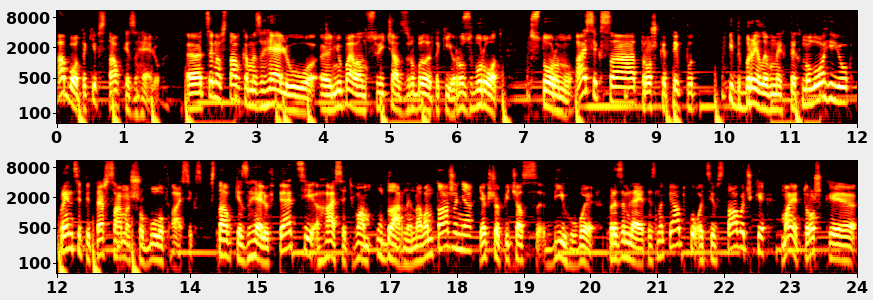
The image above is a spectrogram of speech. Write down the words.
або такі вставки з гелю. Е, цими вставками з гелю е, New Balance в свій час зробили такий розворот в сторону Asics, трошки типу підбрили в них технологію. В принципі, те ж саме, що було в ASICS. Вставки з гелю в п'ятці гасять вам ударне навантаження. Якщо під час бігу ви приземляєтесь на п'ятку, оці вставочки мають трошки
